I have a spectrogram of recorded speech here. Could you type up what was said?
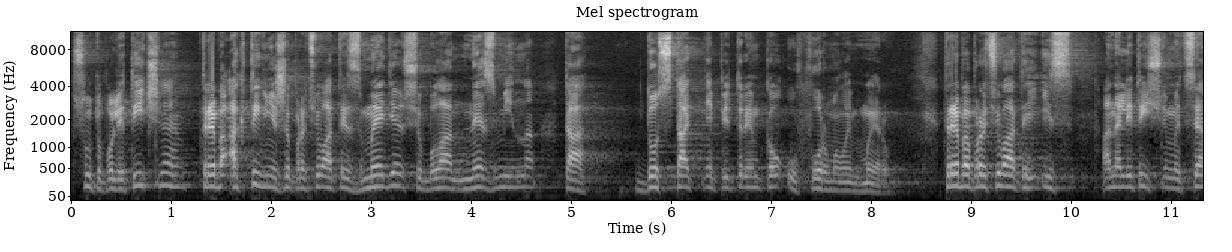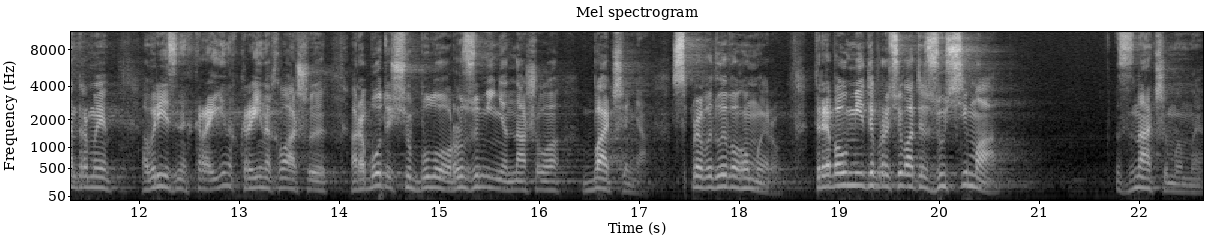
суто політичне. Треба активніше працювати з медіа, щоб була незмінна та достатня підтримка у формулі миру. Треба працювати із аналітичними центрами в різних країнах, в країнах вашої роботи, щоб було розуміння нашого бачення справедливого миру. Треба вміти працювати з усіма значимими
